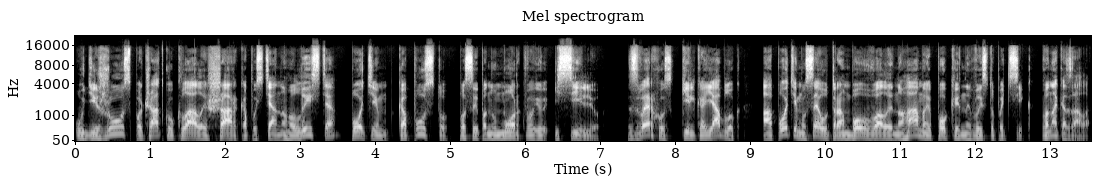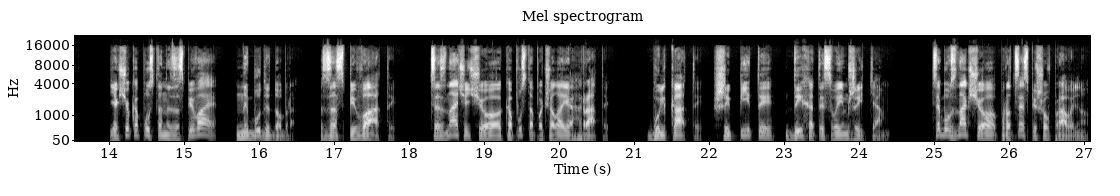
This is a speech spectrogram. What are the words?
У діжу спочатку клали шар капустяного листя, потім капусту, посипану морквою і сіллю, зверху кілька яблук, а потім усе утрамбовували ногами, поки не виступить сік. Вона казала: якщо капуста не заспіває, не буде добра. Заспівати це значить, що капуста почала як грати, булькати, шипіти, дихати своїм життям. Це був знак, що процес пішов правильно.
